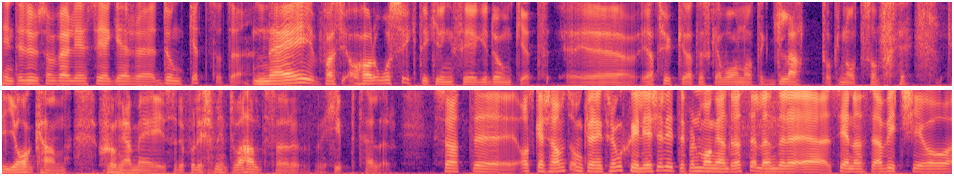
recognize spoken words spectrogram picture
Det är inte du som väljer segerdunket så att säga? Nej, fast jag har åsikter kring segerdunket. Eh, jag tycker att det ska vara något glatt och något som jag kan sjunga med i. Så det får liksom inte vara allt för hippt heller. Så att eh, Oskarshamns omklädningsrum skiljer sig lite från många andra ställen där det är senaste Avicii och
